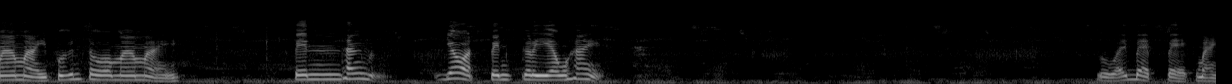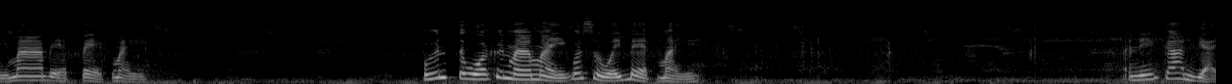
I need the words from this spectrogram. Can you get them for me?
มาใหม่ ฟื้นตัวมาใหม่ เป็นทั้ง ยอดเป็นเกลียวให้ สวยแบบแปลกใหม่มาแบบแปลกใหม่ฟื้นตัวขึ้นมาใหม่ก็สวยแบบใหม่ อันนี้ก้านใหญ่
